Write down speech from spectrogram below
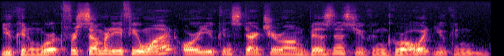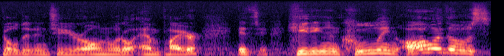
you can work for somebody if you want or you can start your own business you can grow it you can build it into your own little empire it's heating and cooling, all of those,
